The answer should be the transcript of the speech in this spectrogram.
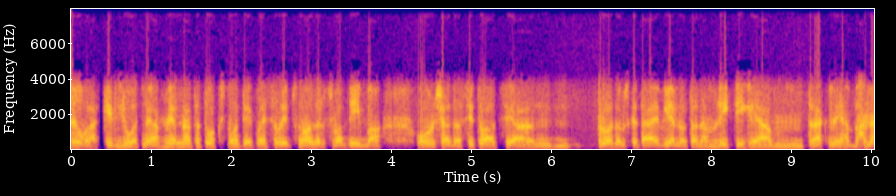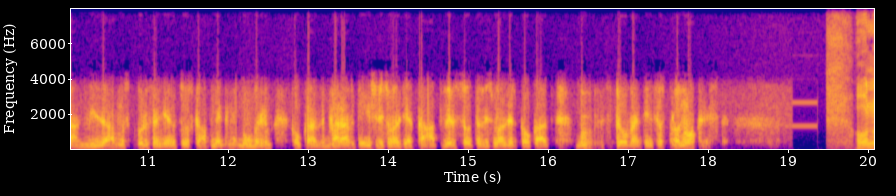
cilvēki ir ļoti neapmierināti ar to, kas notiek veselības nodaras vadībā, un šādā situācijā Protams, ka tā ir viena no tādām rīktīgajām traknajām banānu mizām, uz kuras neviens uzkāpt negrib un grib kaut kādas garantijas, vismaz, ja kāp virsū, tad vismaz ir kaut kāds pilventiņš uz to nokrist. Un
